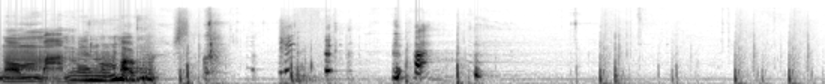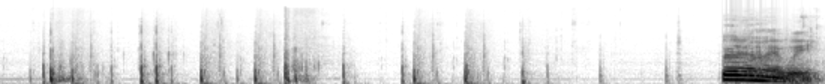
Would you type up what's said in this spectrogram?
No mames, no me acuerdo. Espérame, güey.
